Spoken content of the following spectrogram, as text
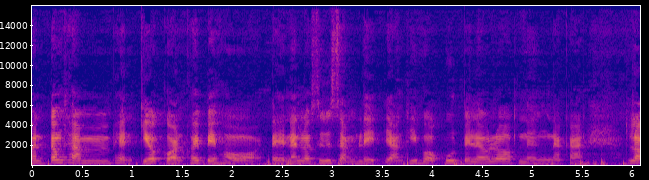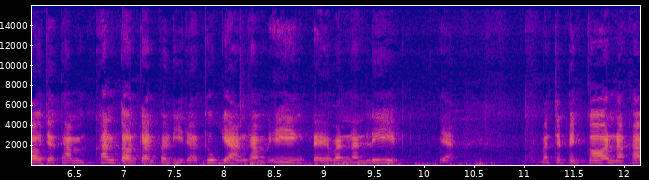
มันต้องทำแผ่นเกี๊ยวก่อนค่อยไปห่อ แต่นั้นเราซื้อสำเร็จอย่างที่บอกพูดไปแล้วรอบหนึ่งนะคะ เราจะทำขั้นตอนการผลิตอะทุกอย่างทำเอง แต่วันนั้นรีบเนี่ยมันจะเป็นก้อนนะคะ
